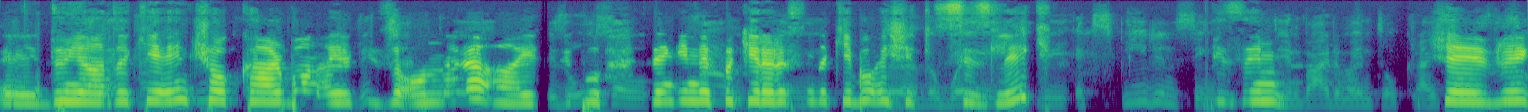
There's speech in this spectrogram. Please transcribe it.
eee, dünyadaki en çok karbon ayak izi onlara ait. Bu zenginle fakir arasındaki bu eşitsizlik bizim çevre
